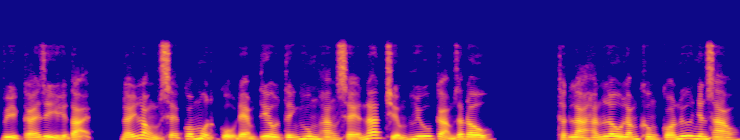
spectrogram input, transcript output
vì cái gì hiện tại, đáy lòng sẽ có một cổ đèm tiêu tính hung hăng xé nát chiếm hữu cảm giác đâu. Thật là hắn lâu lắm không có nữ nhân sao.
